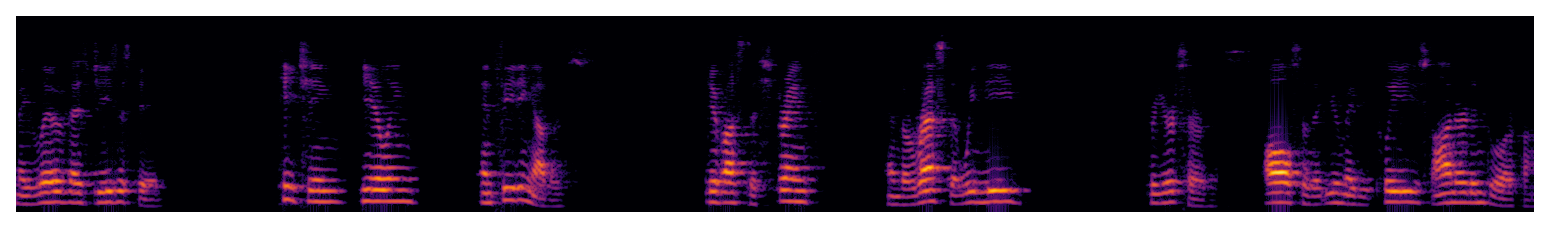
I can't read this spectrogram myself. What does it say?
may live as Jesus did, teaching, healing, and feeding others. Give us the strength and the rest that we need for your service, all so that you may be pleased, honored, and glorified.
